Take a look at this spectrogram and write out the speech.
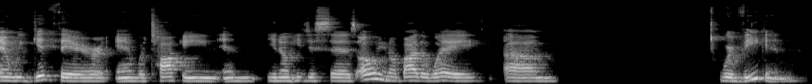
And we get there and we're talking, and you know, he just says, "Oh, you know, by the way, um, we're vegan."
